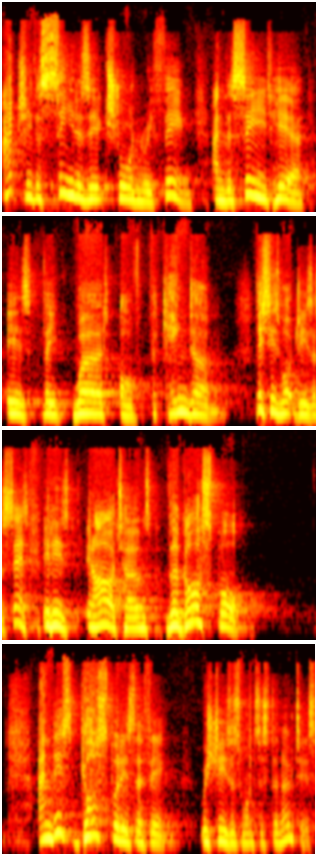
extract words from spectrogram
Actually, the seed is the extraordinary thing. And the seed here is the word of the kingdom. This is what Jesus says. It is, in our terms, the gospel. And this gospel is the thing which Jesus wants us to notice.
